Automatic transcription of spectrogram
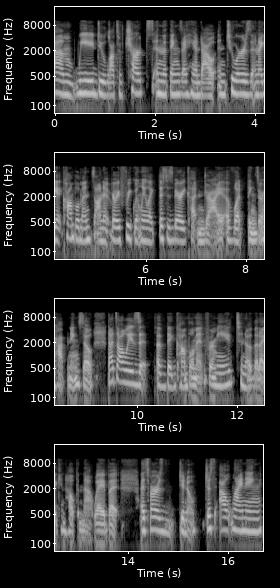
Um, we do lots of charts in the things I hand out and tours, and I get compliments on it very frequently. Like, this is very cut and dry of what things are happening. So that's always a big compliment for me to know that I can help in that way. But as far as, you know, just outlining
